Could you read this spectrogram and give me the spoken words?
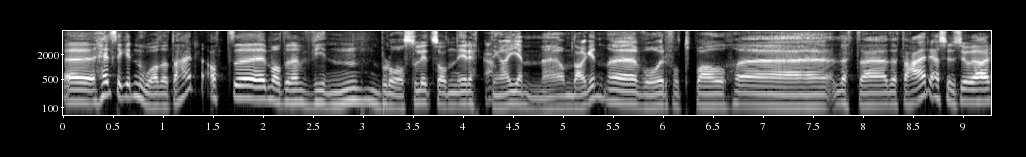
Uh, helt sikkert noe av dette her. At uh, den vinden blåser litt sånn i retning av hjemme om dagen. Uh, vår fotball, eh, dette, dette her. Jeg syns jo vi har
